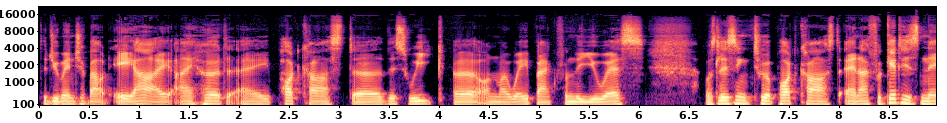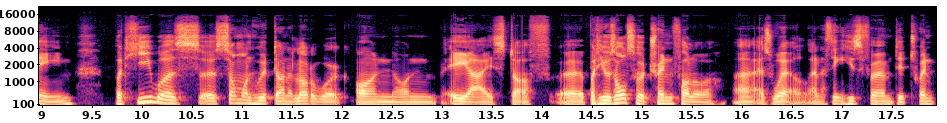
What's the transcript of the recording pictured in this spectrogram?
that you mentioned about AI, I heard a podcast uh, this week uh, on my way back from the US I was listening to a podcast, and I forget his name, but he was uh, someone who had done a lot of work on on AI stuff. Uh, but he was also a trend follower uh, as well, and I think his firm did trend,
